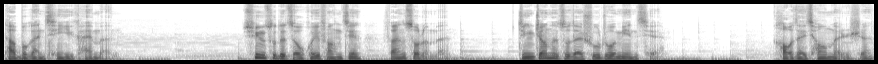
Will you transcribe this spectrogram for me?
他不敢轻易开门，迅速的走回房间，反锁了门，紧张的坐在书桌面前。好在敲门声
